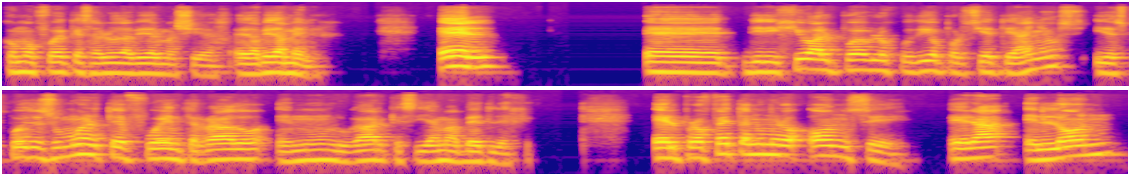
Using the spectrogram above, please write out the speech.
cómo fue que salió David el Mashiach, eh, David Amelech. Él eh, dirigió al pueblo judío por siete años y después de su muerte fue enterrado en un lugar que se llama Bethlehem. El profeta número 11 era Elón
